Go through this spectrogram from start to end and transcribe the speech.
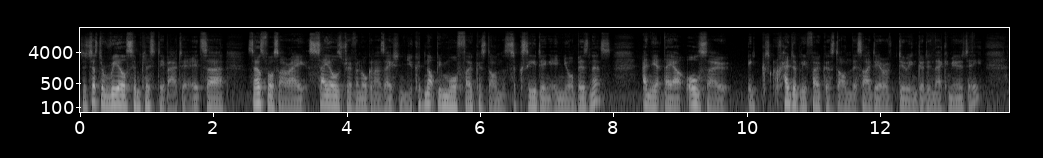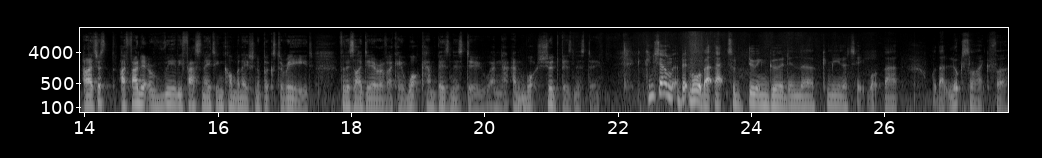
there's just a real simplicity about it. It's a, Salesforce are a sales-driven organization. You could not be more focused on succeeding in your business, and yet they are also incredibly focused on this idea of doing good in their community. And I just I found it a really fascinating combination of books to read for this idea of okay, what can business do and and what should business do? Can you tell me a bit more about that sort of doing good in the community? What that what that looks like for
